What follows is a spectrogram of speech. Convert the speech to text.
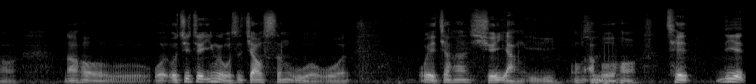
哦。然后我我就就，因为我是教生物，哦我我也教他学养鱼。阿伯哈切。你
